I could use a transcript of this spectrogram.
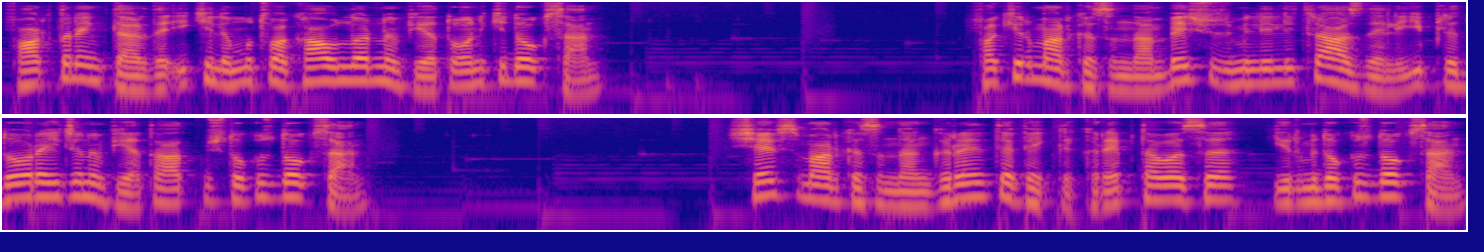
Farklı renklerde ikili mutfak havlularının fiyatı 12.90. Fakir markasından 500 ml hazneli ipli doğrayıcının fiyatı 69.90. Chefs markasından granit efekli krep tavası 29.90.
